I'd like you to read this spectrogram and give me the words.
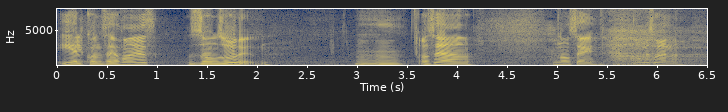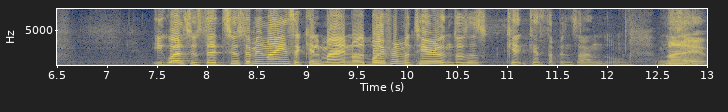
Y el consejo es: don't do it. Ujú. O sea, no sé, no me suena. Igual, si usted, si usted misma dice que el mae no es boyfriend material, entonces, ¿qué, qué está pensando? No Mae, sé.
